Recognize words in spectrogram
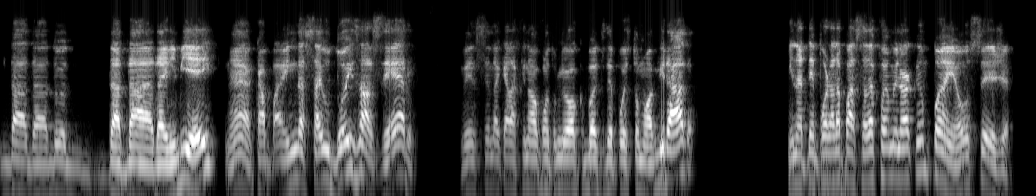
da, da, do, da, da, da, NBA, né? ainda saiu 2 a 0 vencendo aquela final contra o Milwaukee Bucks, depois tomou a virada. E na temporada passada foi a melhor campanha, ou seja,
